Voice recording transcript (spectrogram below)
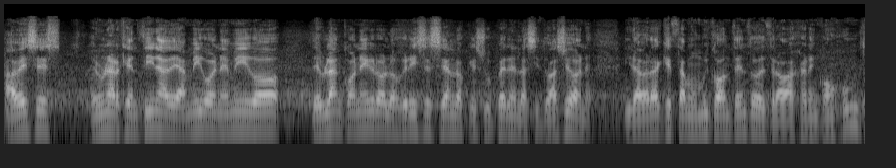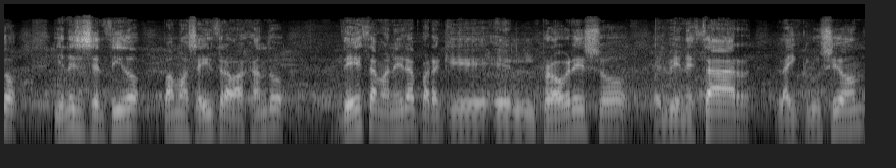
a veces en una Argentina de amigo-enemigo, de blanco-negro, los grises sean los que superen las situaciones. Y la verdad que estamos muy contentos de trabajar en conjunto y en ese sentido vamos a seguir trabajando de esta manera para que el progreso, el bienestar, la inclusión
